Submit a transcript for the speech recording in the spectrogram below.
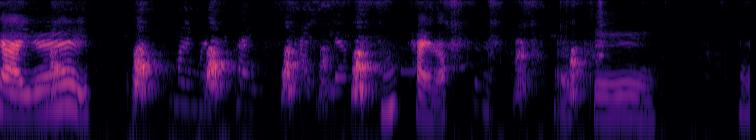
ไก่เอ้ย ไม่เหมือนไข่ไข่อีกแล้วหึไข่เหรอ โอเค โอ้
